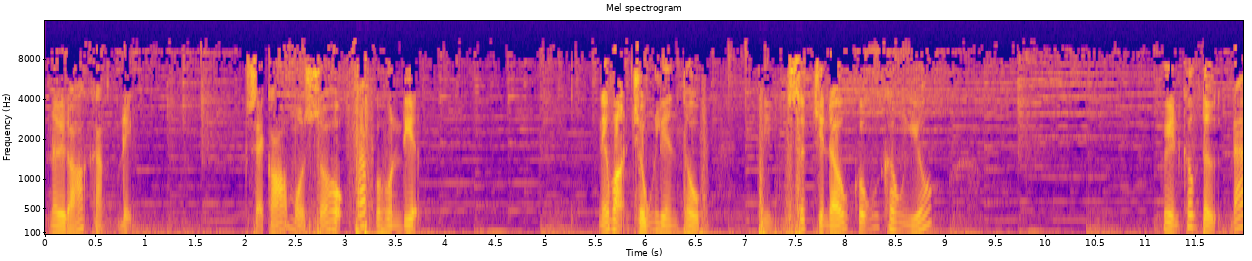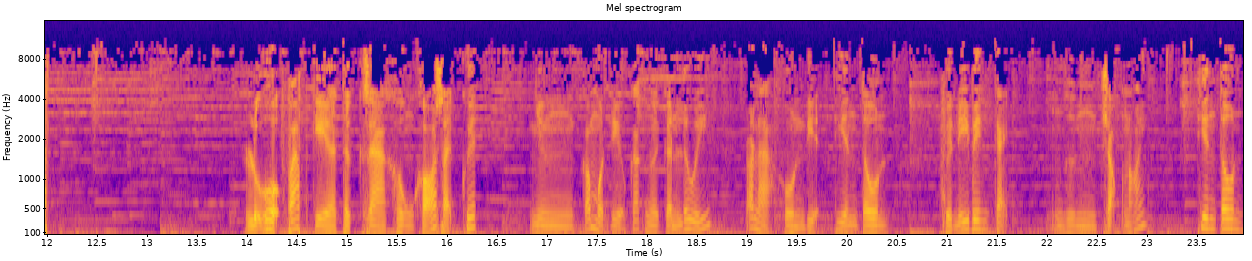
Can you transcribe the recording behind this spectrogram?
nơi đó khẳng định sẽ có một số hộ pháp của hồn điện. Nếu bọn chúng liên thủ, thì sức chiến đấu cũng không yếu. Huyền công tử đáp Lũ hộ pháp kia thực ra không khó giải quyết, nhưng có một điều các người cần lưu ý, đó là hồn điện thiên tôn. Huyền y bên cạnh ngừng trọng nói, thiên tôn.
